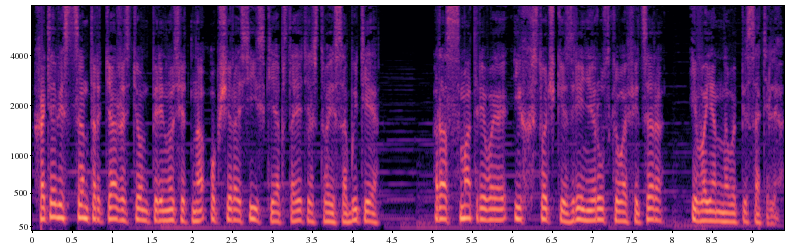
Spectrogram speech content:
хотя весь центр тяжести он переносит на общероссийские обстоятельства и события, рассматривая их с точки зрения русского офицера и военного писателя.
